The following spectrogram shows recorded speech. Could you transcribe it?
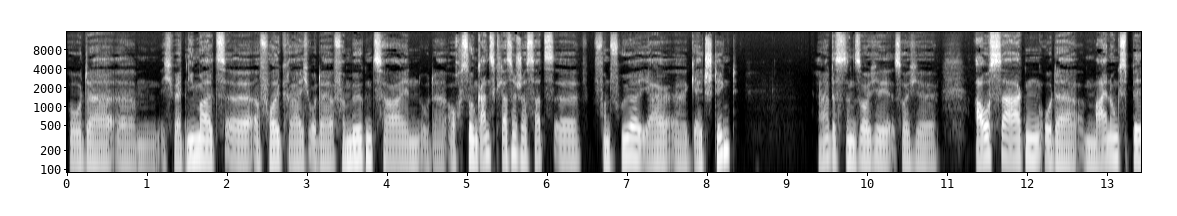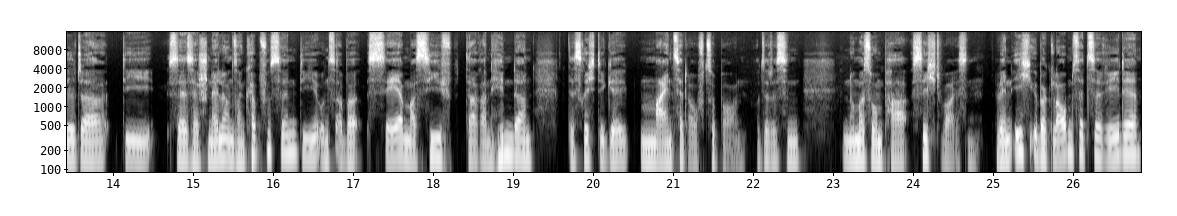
oder ähm, ich werde niemals äh, erfolgreich oder vermögend sein oder auch so ein ganz klassischer Satz äh, von früher, ja, äh, Geld stinkt. Ja, das sind solche, solche Aussagen oder Meinungsbilder, die sehr, sehr schnell in unseren Köpfen sind, die uns aber sehr massiv daran hindern, das richtige Mindset aufzubauen. Also das sind nur mal so ein paar Sichtweisen. Wenn ich über Glaubenssätze rede,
